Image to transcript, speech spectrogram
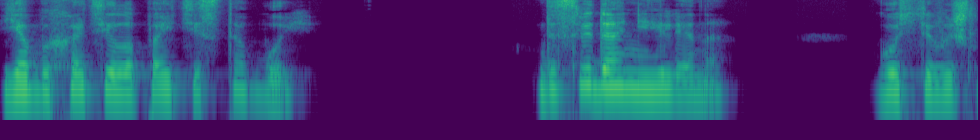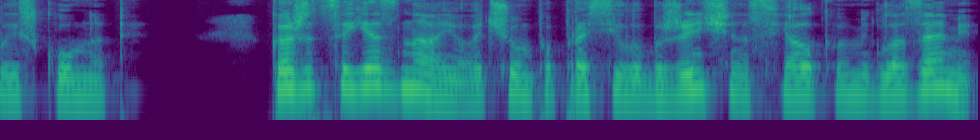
я бы хотела пойти с тобой. До свидания, Елена. Гостья вышла из комнаты. Кажется, я знаю, о чем попросила бы женщина с фиалковыми глазами,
